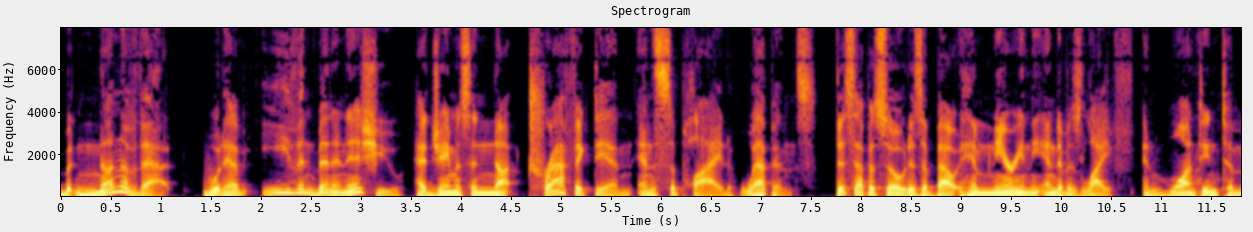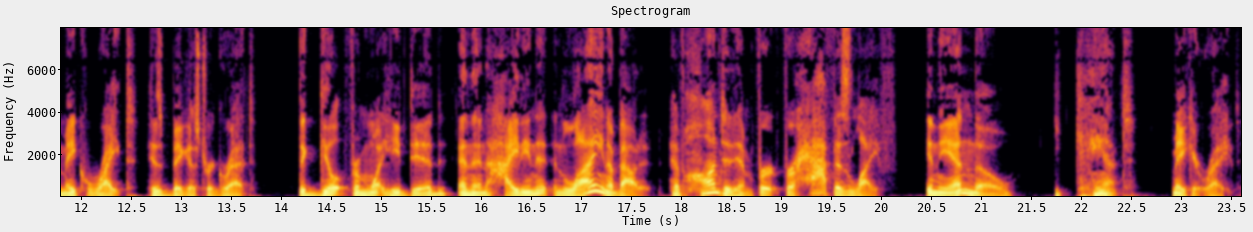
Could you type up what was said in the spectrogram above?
but none of that would have even been an issue had Jameson not trafficked in and supplied weapons. This episode is about him nearing the end of his life and wanting to make right his biggest regret. The guilt from what he did and then hiding it and lying about it have haunted him for, for half his life. In the end, though, he can't make it right.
